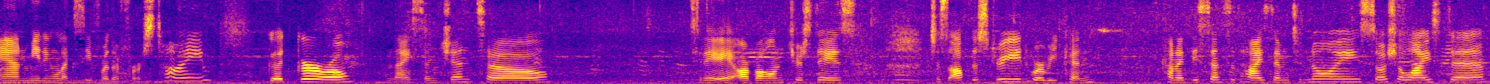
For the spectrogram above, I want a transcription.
and meeting Lexi for the first time. Good girl, nice and gentle. Today our volunteers is just off the street where we can kind of desensitize them to noise, socialize them.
